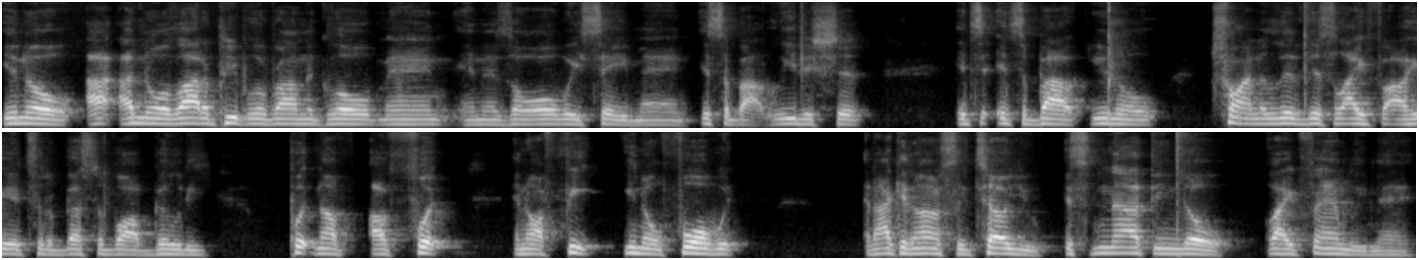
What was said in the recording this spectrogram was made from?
you know, I, I know a lot of people around the globe, man, and as I always say, man, it's about leadership. It's it's about you know trying to live this life out here to the best of our ability, putting our, our foot and our feet, you know, forward. And I can honestly tell you, it's nothing though like family, man.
